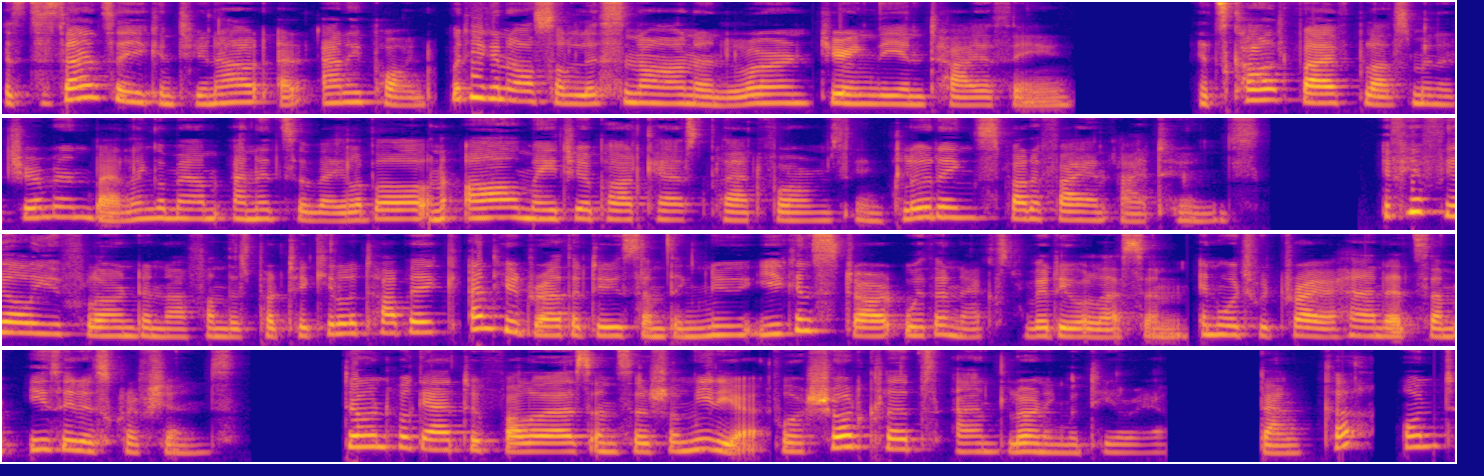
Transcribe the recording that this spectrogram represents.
It's designed so you can tune out at any point, but you can also listen on and learn during the entire thing. It's called 5 Plus Minute German by Lingomam and it's available on all major podcast platforms, including Spotify and iTunes. If you feel you've learned enough on this particular topic and you'd rather do something new, you can start with our next video lesson, in which we try our hand at some easy descriptions. Don't forget to follow us on social media for short clips and learning material. Danke und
